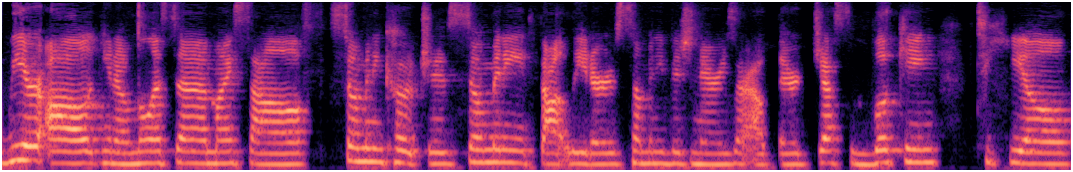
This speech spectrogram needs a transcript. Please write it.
we are all, you know, Melissa, myself, so many coaches, so many thought leaders, so many visionaries are out there just looking to heal,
